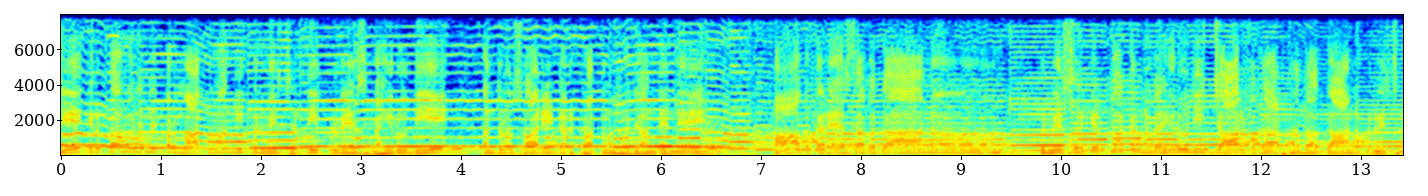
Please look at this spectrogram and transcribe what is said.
ਜੇ ਕਿਰਪਾ ਹੋ ਜਾਵੇ ਪਰਮਾਤਮਾ ਦੀ, ਪਰਮੇਸ਼ਰ ਦੀ, ਪ੍ਰਵੇਸ਼ ਵਾਹਿਰੂ ਦੀ, ਅੰਦਰੋਂ ਸਾਰੇ ਡਰ ਖਤਮ ਹੋ ਜਾਂਦੇ ਨੇ। ਆਪ ਕਰੇ ਸਭ ਦਾਨ। ਪਰਮੇਸ਼ਰ ਕਿਰਪਾ ਕਰਨ ਵਹਿਗੁਰੂ ਜੀ, ਚਾਰ ਪਦਾਰਥਾਂ ਦਾ ਦਾਨ ਪਰਮੇਸ਼ਰ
